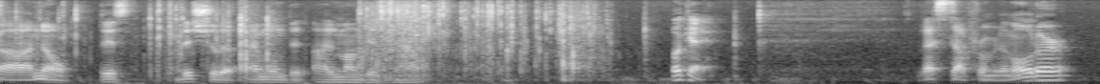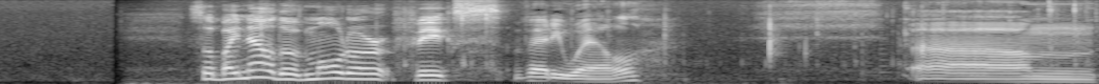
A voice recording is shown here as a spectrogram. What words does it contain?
Uh, no, this this should I mount it. I'll mount this now. Okay. Let's start from the motor. So by now the motor fits very well. Um,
